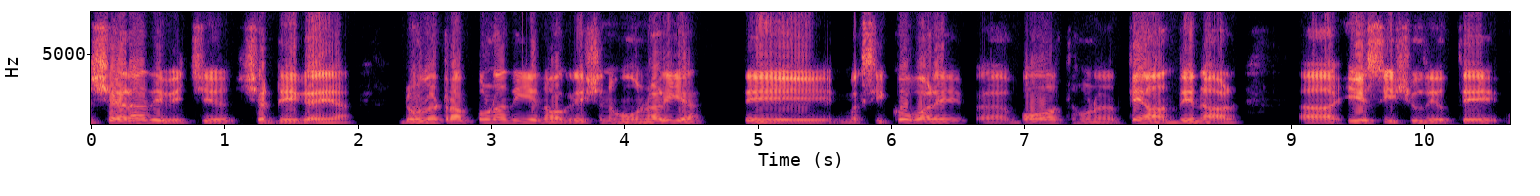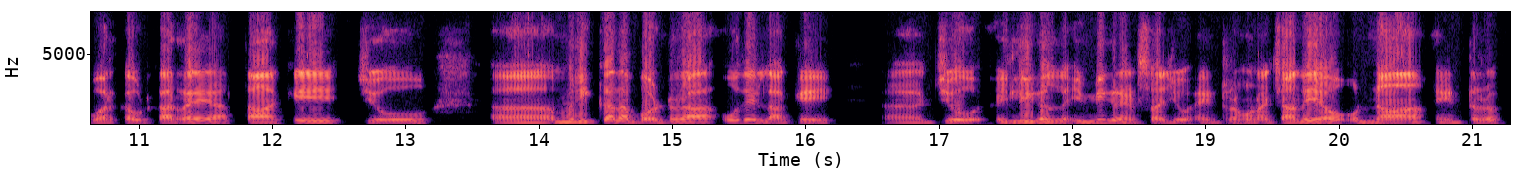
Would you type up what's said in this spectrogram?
ਸ਼ਹਿਰਾਂ ਦੇ ਵਿੱਚ ਛੱਡੇ ਗਏ ਆ। ਡੋਨਲਡ ਟਰੰਪ ਉਹਨਾਂ ਦੀ ਇਨੋਗ੍ਰੇਸ਼ਨ ਹੋਣ ਵਾਲੀ ਆ ਤੇ ਮੈਕਸੀਕੋ ਵਾਲੇ ਅ, ਬਹੁਤ ਹੁਣ ਧਿਆਨ ਦੇ ਨਾਲ ਅ, ਇਸ ਇਸ਼ੂ ਦੇ ਉੱਤੇ ਵਰਕਆਊਟ ਕਰ ਰਹੇ ਆ ਤਾਂ ਕਿ ਜੋ ਅ, ਅਮਰੀਕਾ ਦਾ ਬਾਰਡਰ ਆ ਉਹਦੇ ਲਾਗੇ ਜੋ ਇਲੀਗਲ ਇਮੀਗ੍ਰੈਂਟਸ ਆ ਜੋ ਐਂਟਰ ਹੋਣਾ ਚਾਹੁੰਦੇ ਆ ਉਹ ਨਾ ਐਂਟਰ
